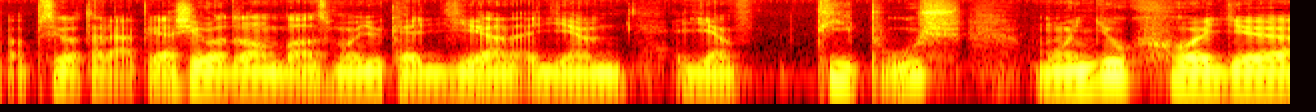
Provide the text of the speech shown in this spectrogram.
a pszichoterápiás irodalomban az mondjuk egy ilyen, egy ilyen, egy ilyen típus, mondjuk, hogy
